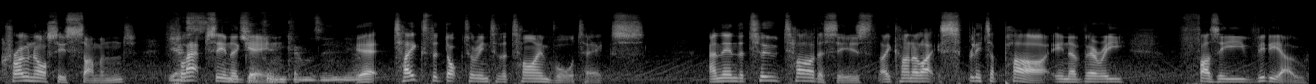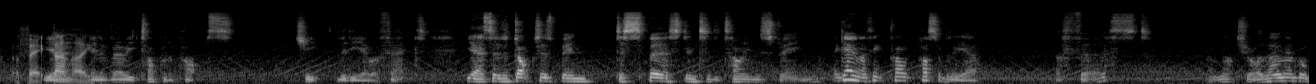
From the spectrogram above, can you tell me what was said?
Kronos is summoned, Yes, flaps in again. comes in. Yeah. Yeah, takes the Doctor into the time vortex, and then the two TARDISes they kind of like split apart in a very fuzzy video effect, Yeah, don't they? in a very top of the pops, cheap video effect. Yeah, so the Doctor's been dispersed into the time stream again. I think possibly a a first. I'm not sure. Although I remember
